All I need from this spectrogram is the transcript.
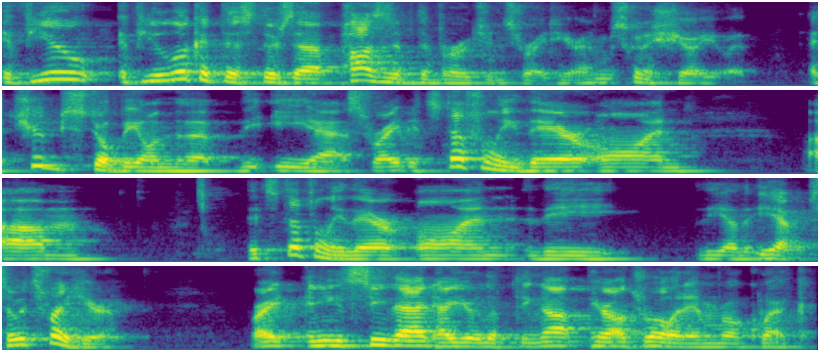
if you if you look at this, there's a positive divergence right here. I'm just going to show you it. It should still be on the the ES, right? It's definitely there on. Um, it's definitely there on the the other. Yeah, so it's right here, right? And you can see that how you're lifting up. Here, I'll draw it in real quick.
